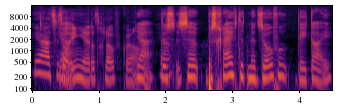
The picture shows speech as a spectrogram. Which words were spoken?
ja, het zit Ja. al in je, dat geloof ik wel. Ja, dus ze beschrijft het met zoveel detail.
